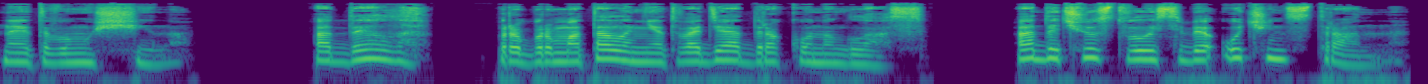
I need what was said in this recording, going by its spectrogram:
на этого мужчину. «Аделла», — пробормотала, не отводя от дракона глаз. Ада чувствовала себя очень странно,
